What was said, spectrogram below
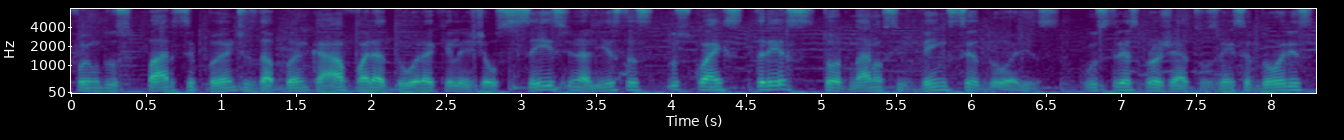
foi um dos participantes da banca avaliadora que elegeu seis finalistas, dos quais três tornaram-se vencedores. Os três projetos vencedores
